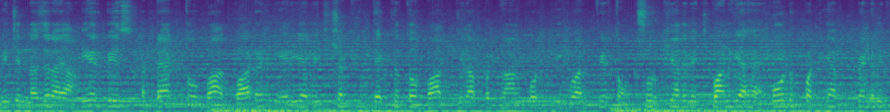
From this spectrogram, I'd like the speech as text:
ਵਿੱਚ ਨਜ਼ਰ ਆਇਆ। 에ਅਰ ਅਟੈਕ ਤੋਂ ਬਾਅਦ ਬਾਰਡਰ ਏਰੀਆ ਵਿੱਚ ਸ਼ੱਕੀ ਦੇਖਣ ਤੋਂ ਬਾਅਦ ਜ਼ਿਲ੍ਹਾ ਪਠਾਨਕੋਟ ਇੱਕ ਵਾਰ ਫਿਰ ਤੋਂ ਸੁਰਖੀਆਂ ਦੇ ਵਿੱਚ ਬਣ ਗਿਆ ਹੈ। ਕੋਟ ਪੱਟੀਆਂ ਪਿੰਡ ਵਿੱਚ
